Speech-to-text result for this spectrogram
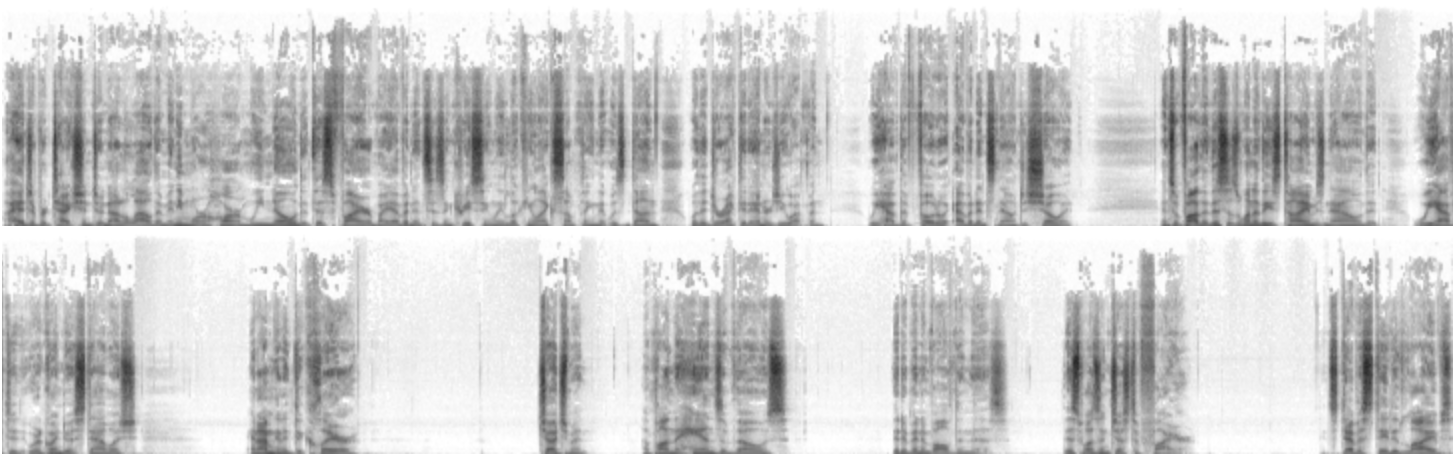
a hedge of protection to not allow them any more harm. We know that this fire, by evidence, is increasingly looking like something that was done with a directed energy weapon. We have the photo evidence now to show it. And so, Father, this is one of these times now that we have to, we're going to establish, and I'm going to declare judgment upon the hands of those that have been involved in this. This wasn't just a fire, it's devastated lives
